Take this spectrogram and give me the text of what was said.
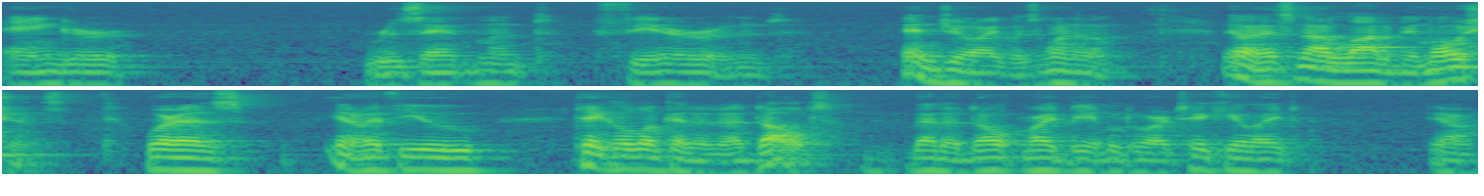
anger, resentment, fear, and, and joy was one of them you know, it's not a lot of emotions. Whereas, you know, if you take a look at an adult, that adult might be able to articulate, you know,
